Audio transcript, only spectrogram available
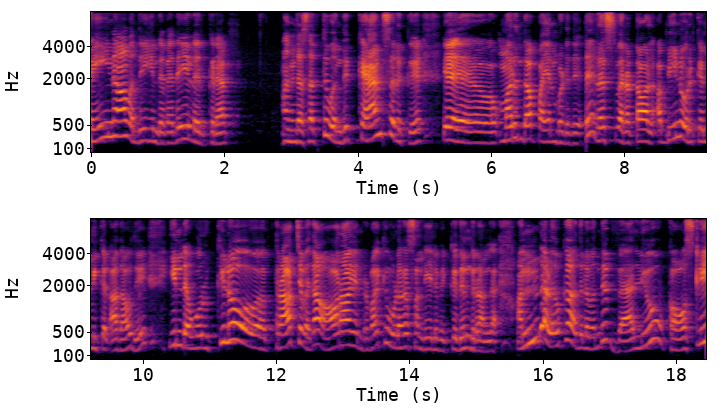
மெயினாக வந்து இந்த விதையில் இருக்கிற அந்த சத்து வந்து கேன்சருக்கு மருந்தாக பயன்படுது. ரெஸ்வெரட்டால் அப்படின்னு ஒரு கெமிக்கல் அதாவது இந்த ஒரு கிலோ திராட்சை விதை ஆறாயிரம் ரூபாய்க்கு உலக சந்தையில் விற்குதுங்கிறாங்க அந்த அளவுக்கு அதில் வந்து வேல்யூ காஸ்ட்லி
